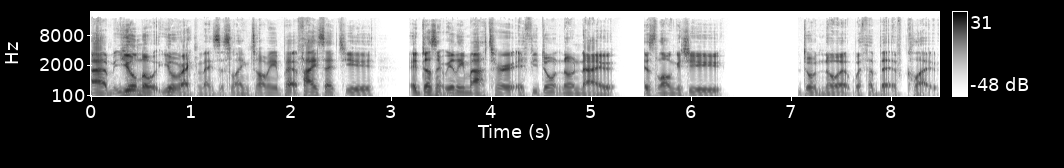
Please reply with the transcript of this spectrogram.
um, you'll know you'll recognize this line, Tommy. But if I said to you, it doesn't really matter if you don't know now, as long as you don't know it with a bit of clout.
